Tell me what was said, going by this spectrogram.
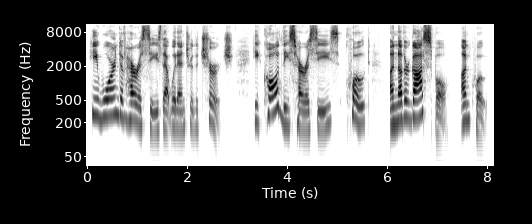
he warned of heresies that would enter the church. He called these heresies, quote, another gospel, unquote.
